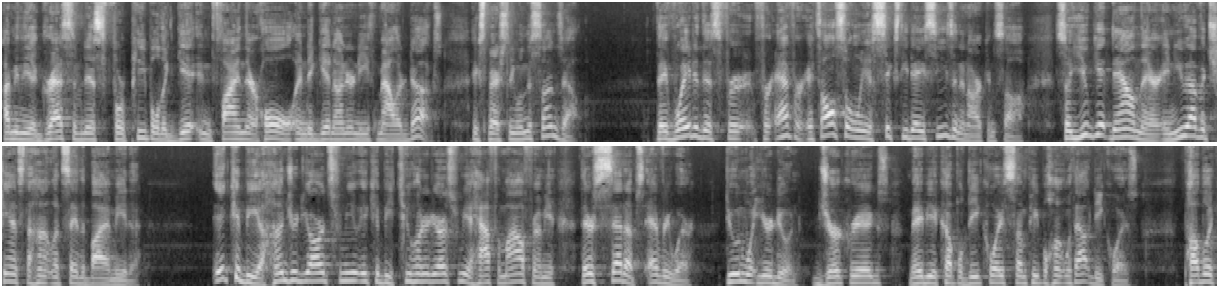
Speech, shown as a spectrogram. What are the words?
I mean the aggressiveness for people to get and find their hole and to get underneath mallard ducks, especially when the sun's out. They've waited this for forever. It's also only a 60 day season in Arkansas. So you get down there and you have a chance to hunt, let's say, the Bayou Meto. It could be 100 yards from you, it could be 200 yards from you, half a mile from you. There's setups everywhere doing what you're doing jerk rigs, maybe a couple decoys. Some people hunt without decoys. Public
